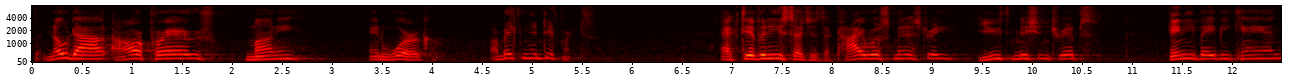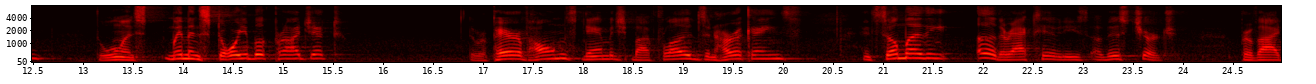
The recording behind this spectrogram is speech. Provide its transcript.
But no doubt our prayers, money, and work are making a difference. Activities such as the Kairos Ministry, youth mission trips, Any Baby Can, the Women's, Women's Storybook Project, the repair of homes damaged by floods and hurricanes, and so many other activities of this church provide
